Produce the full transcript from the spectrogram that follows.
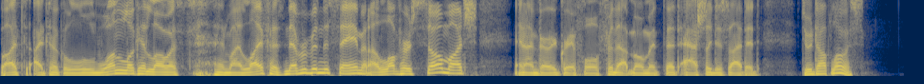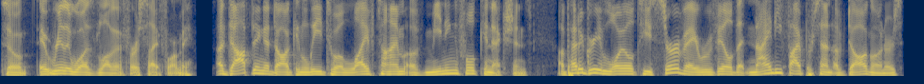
But I took one look at Lois, and my life has never been the same, and I love her so much, and I'm very grateful for that moment that Ashley decided to adopt Lois. So it really was love at first sight for me. Adopting a dog can lead to a lifetime of meaningful connections. A pedigree loyalty survey revealed that 95% of dog owners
